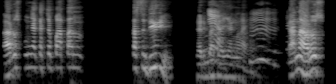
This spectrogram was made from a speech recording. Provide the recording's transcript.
harus punya kecepatan tersendiri daripada Iya. yang lain. Mm-mm. Karena harus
